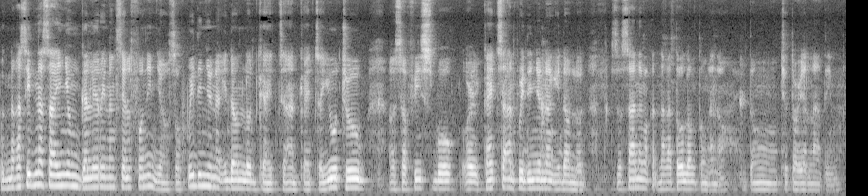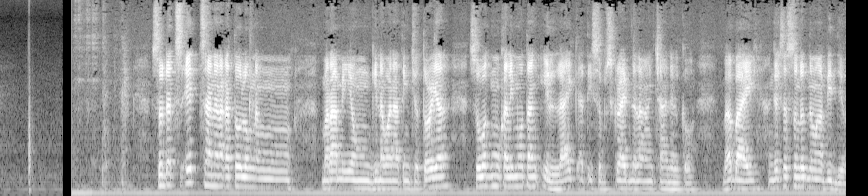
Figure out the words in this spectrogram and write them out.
pag nakasave na sa inyong gallery ng cellphone ninyo, so pwede nyo nang i-download kahit saan, kahit sa YouTube, o sa Facebook, or kahit saan pwede nyo nang i-download. So sana nakatulong tong ano, itong tutorial natin. So that's it. Sana nakatulong ng marami yung ginawa nating tutorial. So wag mo kalimutang i-like at i-subscribe na lang ang channel ko. Bye-bye. Hanggang sa sunod na mga video.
